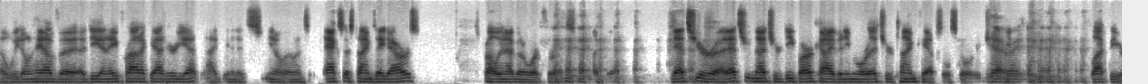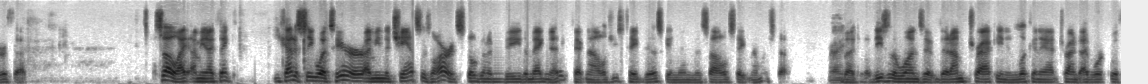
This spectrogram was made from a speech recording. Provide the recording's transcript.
Uh, we don't have a, a DNA product out here yet, I, and it's you know, when it's access times eight hours. It's probably not going to work for us. like. That's your uh, that's your not your deep archive anymore. That's your time capsule storage. yeah, You right. lock the earth up. So I, I mean, I think you kind of see what's here. I mean, the chances are it's still going to be the magnetic technologies, tape disk, and then the solid state memory stuff. right. But uh, these are the ones that, that I'm tracking and looking at. Trying to, I've worked with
